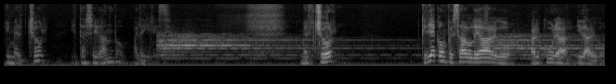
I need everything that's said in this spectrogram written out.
y Melchor está llegando a la iglesia. Melchor quería confesarle algo al cura Hidalgo.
